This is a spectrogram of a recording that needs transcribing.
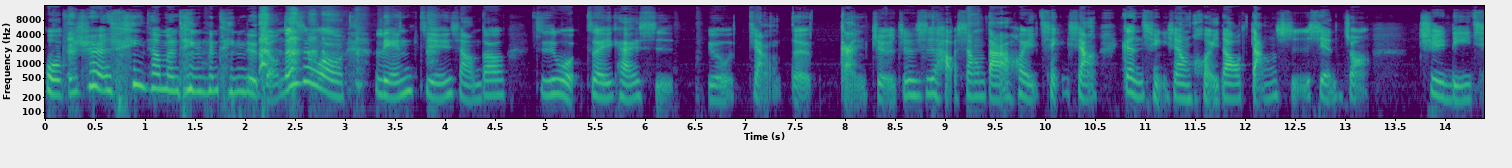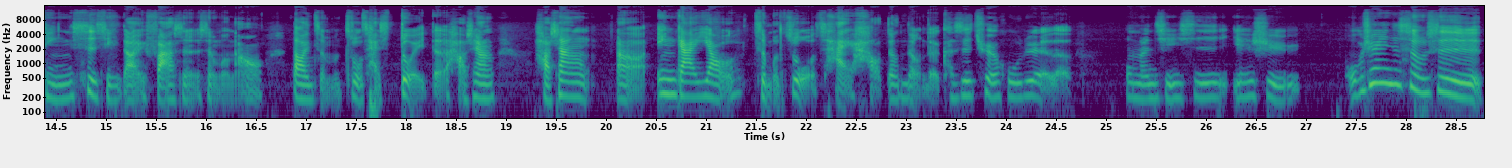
我不确定他们听不听得懂，但是我连结想到，其实我最一开始有讲的感觉，就是好像大家会倾向更倾向回到当时现状，去厘清事情到底发生了什么，然后到底怎么做才是对的，好像好像呃应该要怎么做才好等等的，可是却忽略了。我们其实也许我不确定这是不是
